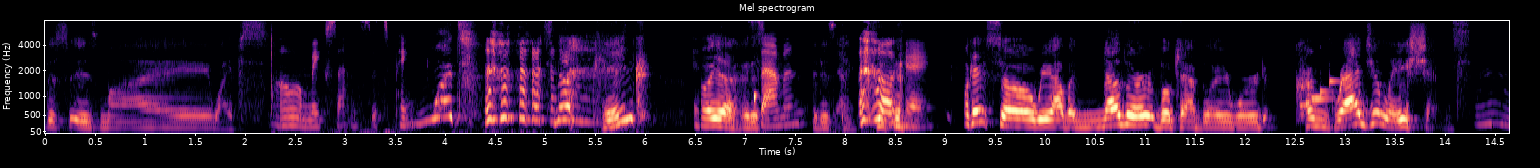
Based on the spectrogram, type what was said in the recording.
this is my wife's. Oh, makes sense. It's pink. What? it's not pink. oh, yeah, it is. Salmon? It is pink. okay. Okay, so we have another vocabulary word congratulations. Hmm.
